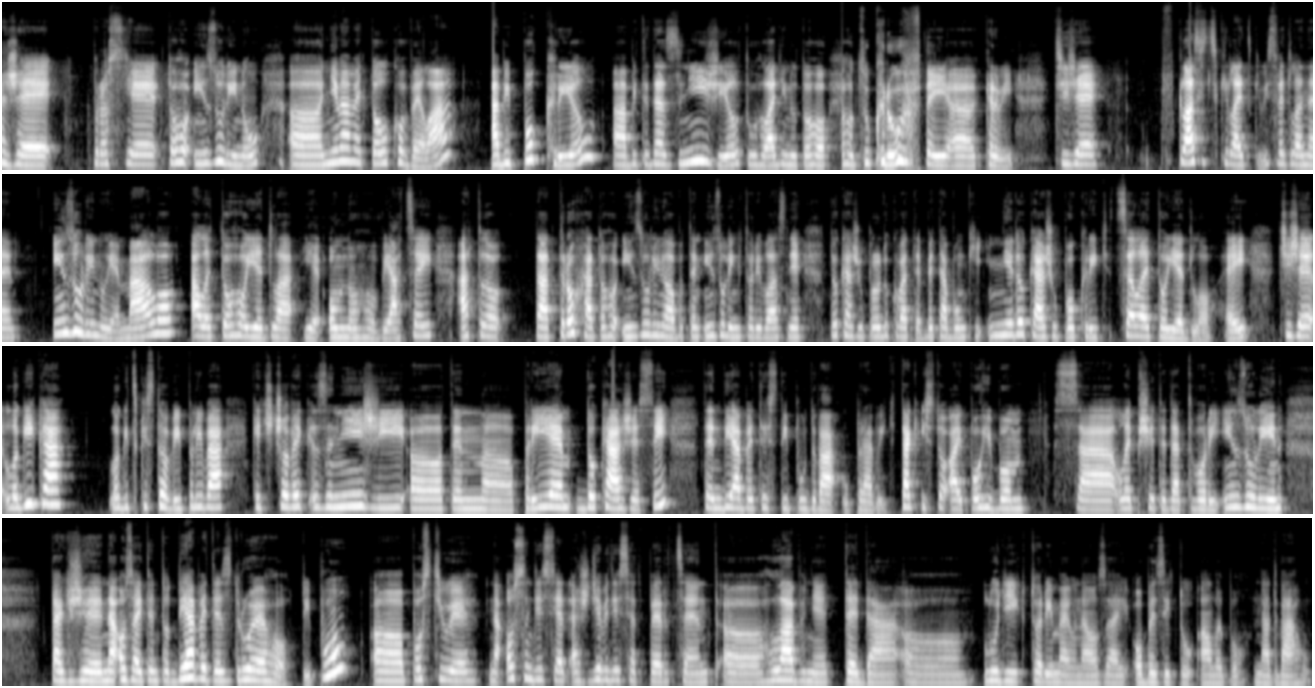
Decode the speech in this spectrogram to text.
že proste toho inzulínu uh, nemáme toľko veľa, aby pokryl, aby teda znížil tú hladinu toho, toho cukru v tej uh, krvi. Čiže v klasicky laicky vysvetlené, inzulínu je málo, ale toho jedla je o mnoho viacej a to tá trocha toho inzulínu, alebo ten inzulín, ktorý vlastne dokážu produkovať tie beta bunky, nedokážu pokryť celé to jedlo, hej. Čiže logika logicky z toho vyplýva, keď človek zníži uh, ten uh, príjem, dokáže si ten diabetes typu 2 upraviť. Takisto aj pohybom sa lepšie teda tvorí inzulín, takže naozaj tento diabetes druhého typu postihuje na 80 až 90 uh, hlavne teda ľudí, ktorí majú naozaj obezitu alebo nadváhu.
